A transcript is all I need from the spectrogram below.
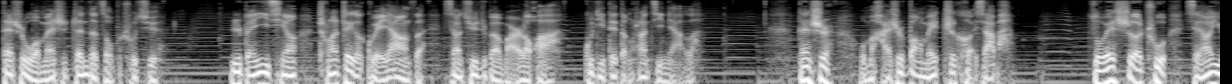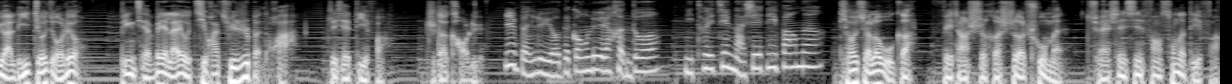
但是我们是真的走不出去。日本疫情成了这个鬼样子，想去日本玩的话，估计得等上几年了。但是我们还是望梅止渴下吧。作为社畜，想要远离九九六，并且未来有计划去日本的话，这些地方值得考虑。日本旅游的攻略很多，你推荐哪些地方呢？挑选了五个非常适合社畜们全身心放松的地方，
